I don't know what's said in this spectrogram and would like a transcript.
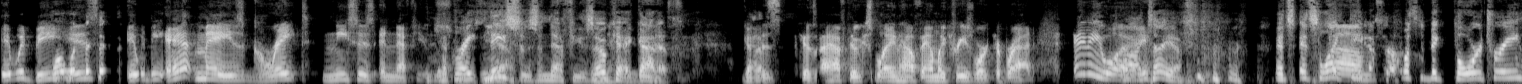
It would be What would his. the- it would be Aunt May's great nieces and nephews. Yeah. great Yeah. nieces and nephews. And Okay, nephews, got it. Got it. because I have to explain how family trees work to Brad. Anyway, Well, I tell you, it's it's like Um, the so- what's the big Thor tree?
